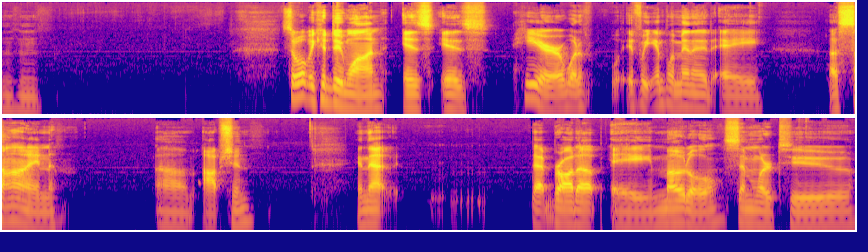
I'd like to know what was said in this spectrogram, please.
Mm-hmm. So what we could do, Juan, is is here. What if if we implemented a assign um, option and that that brought up a modal similar to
